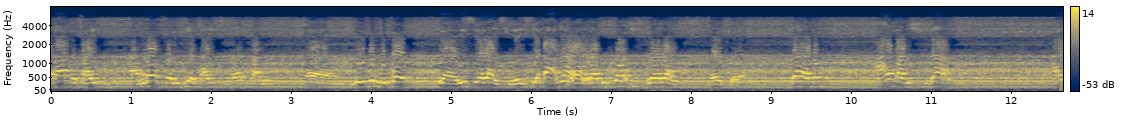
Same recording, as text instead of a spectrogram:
ẹ bá kò sáyé sí i'm not from here sáyé sí ẹ fà mí even before uh, israelites ní esi ẹ bá yà ọ ọ before israelites ẹ jẹ ẹ yà ọ i am sudan. I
